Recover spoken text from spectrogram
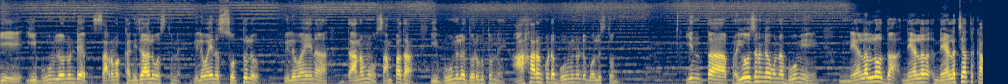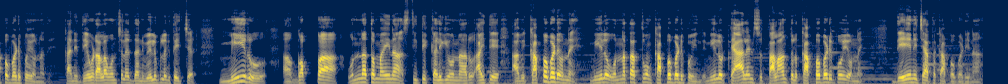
ఈ ఈ భూమిలో నుండే సర్వ ఖనిజాలు వస్తున్నాయి. విలువైన సొత్తులు విలువైన ధనము సంపద ఈ భూమిలో దొరుకుతున్నాయి. ఆహారం కూడా భూమి నుండి మొలుస్తుంది. ఇంత ప్రయోజనంగా ఉన్న భూమి నేలల్లో దా నేల నేల చేత కప్పబడిపోయి ఉన్నది. కానీ దేవుడు అలా ఉంచలేదు. దాన్ని వెలుపులకు తెచ్చాడు. మీరు గొప్ప ఉన్నతమైన స్థితి కలిగి ఉన్నారు. అయితే అవి కప్పబడి ఉన్నాయి. మీలో ఉన్నతత్వం కప్పబడిపోయింది. మీలో టాలెంట్స్ తలాంతులు కప్పబడిపోయి ఉన్నాయి. దేని చేత కప్పబడినా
